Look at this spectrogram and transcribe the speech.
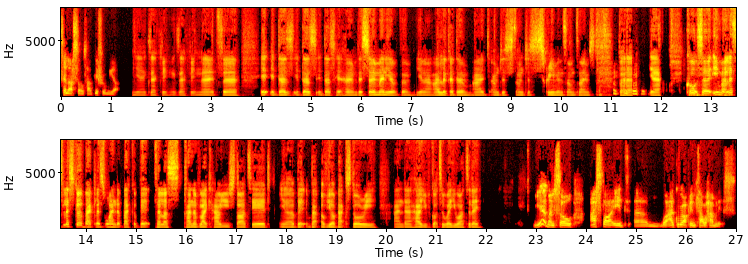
tell ourselves how different we are. Yeah, exactly, exactly. No, it's uh, it, it does, it does, it does hit home. There's so many of them. You know, I look at them, I, I'm just, I'm just screaming sometimes. But uh, yeah, cool. So, Iman, let's let's go back. Let's wind it back a bit. Tell us kind of like how you started. You know, a bit of your backstory and uh, how you've got to where you are today. Yeah, man. So I started. Um, well, I grew up in Tower Hamlets,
